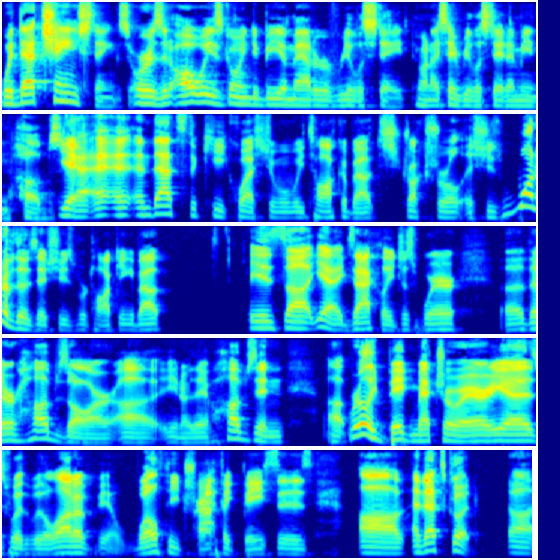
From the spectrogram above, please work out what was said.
would that change things, or is it always going to be a matter of real estate? When I say real estate, I mean hubs. Yeah, and, and that's the key question when we talk about structural issues. One of those issues we're talking about is uh, yeah, exactly, just where uh, their hubs are. Uh, you know, they have hubs in uh, really big metro areas with with a lot of you know wealthy traffic bases, uh, and that's good. Uh,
